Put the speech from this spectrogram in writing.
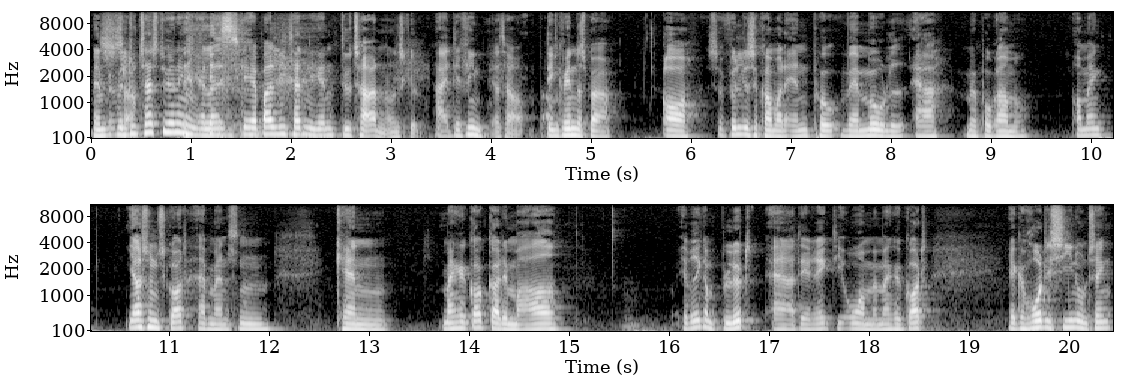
Men vil Så. du tage styringen, eller skal jeg bare lige tage den igen? Du tager den, undskyld. Nej, det er fint. Jeg tager bare. Det er en kvinde, der spørger. Og selvfølgelig så kommer det an på, hvad målet er med programmet. Og man, jeg synes godt, at man sådan kan, man kan godt gøre det meget, jeg ved ikke om blødt er det rigtige ord, men man kan godt, jeg kan hurtigt sige nogle ting,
